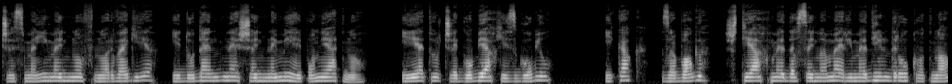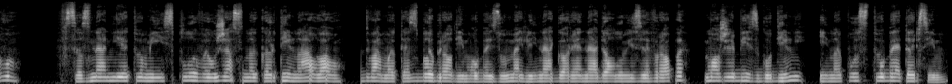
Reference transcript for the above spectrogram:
че сме именно в Норвегия, и до ден днешен не ми е понятно. И ето че го бях изгубил. И как, за Бога, щяхме да се намерим един друг отново, в съзнанието ми изплува ужасна картина Алао, двамата с бъбродим обезумели нагоре-надолу из Европа, може би с години, и напусто бе търсим.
